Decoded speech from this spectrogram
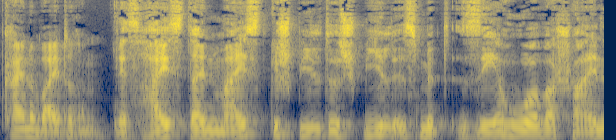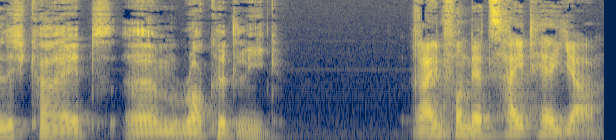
keine weiteren. Es heißt, dein meistgespieltes Spiel ist mit sehr hoher Wahrscheinlichkeit ähm, Rocket League. Rein von der Zeit her ja.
